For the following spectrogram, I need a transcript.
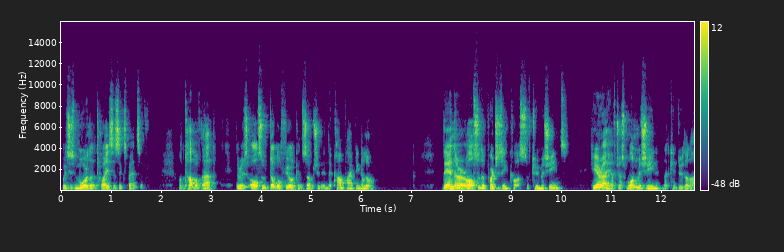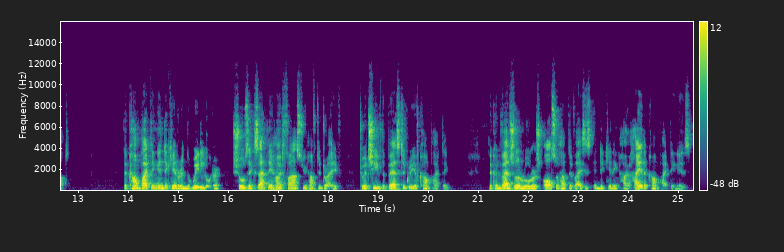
which is more than twice as expensive. On top of that, there is also double fuel consumption in the compacting alone. Then there are also the purchasing costs of two machines. Here I have just one machine that can do the lot. The compacting indicator in the wheel loader shows exactly how fast you have to drive to achieve the best degree of compacting. The conventional rollers also have devices indicating how high the compacting is,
